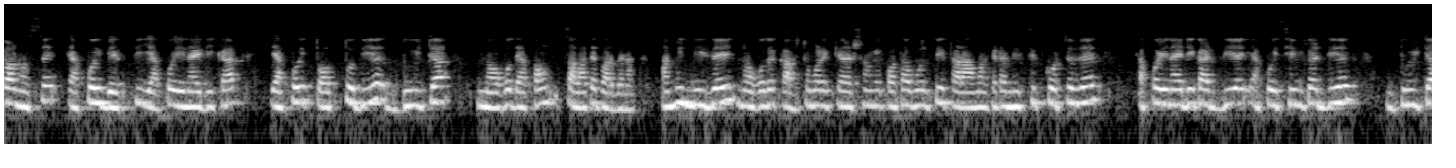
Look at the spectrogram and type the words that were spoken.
কারণ হচ্ছে একই ব্যক্তি, একই এনআইডি কার্ড একই তথ্য দিয়ে দুইটা নগদ অ্যাকাউন্ট চালাতে পারবে না। আমি নিজেই নগদের কাস্টমার কেয়ারের সঙ্গে কথা বলছি, তারা আমাকে এটা নিশ্চিত করছে যে একই এনআইডি কার্ড দিয়ে, একই সিম কার্ড দিয়ে দুইটা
